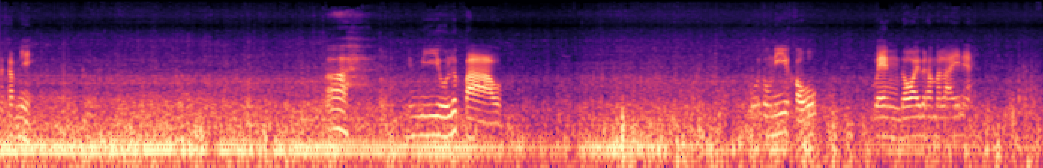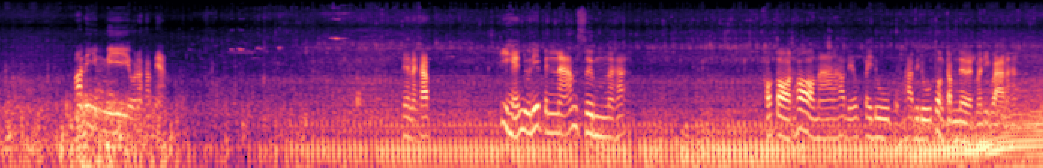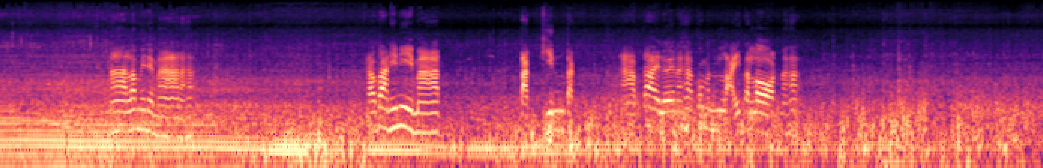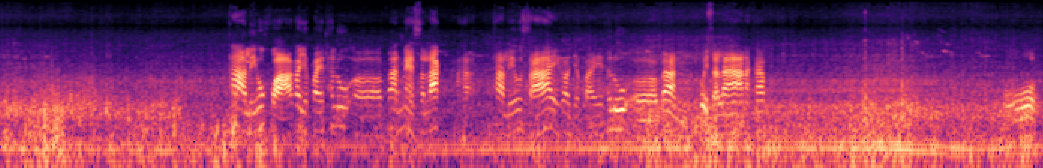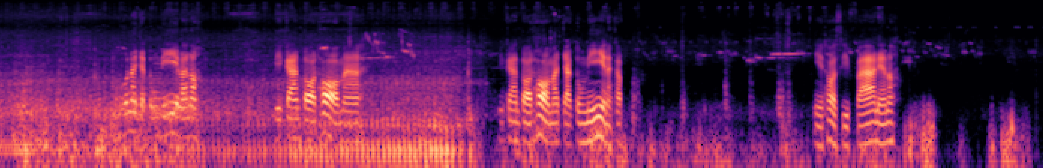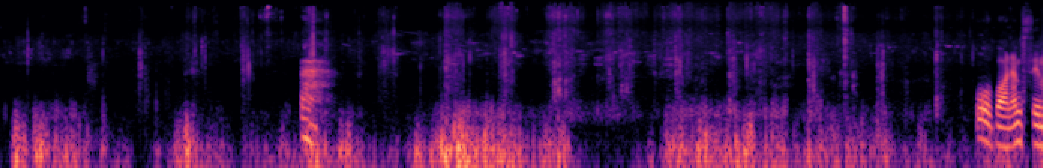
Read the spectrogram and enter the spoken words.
นะครับนี่ยังมีอยู่หรือเปล่า โอ้ตรงนี้เขาแหวงดอยไปทำอะไรเนี่ยอันนี้ยังมีอยู่นะครับเนี่ยเนี่ยนะครับ ที่เห็นอยู่นี่เป็นน้ำซึมนะฮะเขาต่อท่อมานะครับ เดี๋ยวไปดูผมพาไปดูต้นกำเนิดมาดีกว่านะฮะนานแล้วไม่ได้มานะฮะชาวบ้านที่นี่มาตักกินตักอาบได้เลยนะฮะเพราะมันไหลตลอดนะฮะาเลี้ยวขวาก็จะไปทะลุบ้านแม่สลักนะฮะถ้าเลี้ยวซ้ายก็จะไปทะลุบ้านห้วยสารานะครับโอ้โหน่าจะตรงนี้แล้วเนาะมีการต่อท่อมา มีการต่อท่อมาจากตรงนี้นะครับนี่ท่อสีฟ้าเนี่ยเนาะอ่า โอ้บ่อน้ำซึม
